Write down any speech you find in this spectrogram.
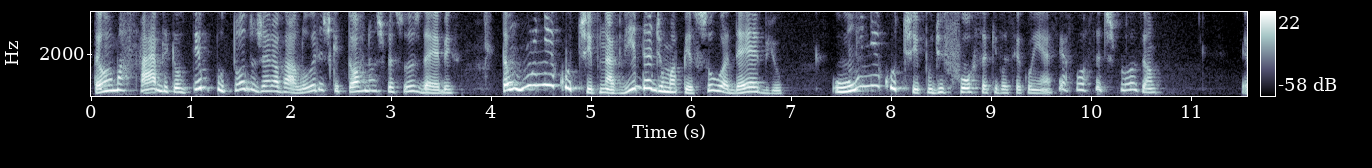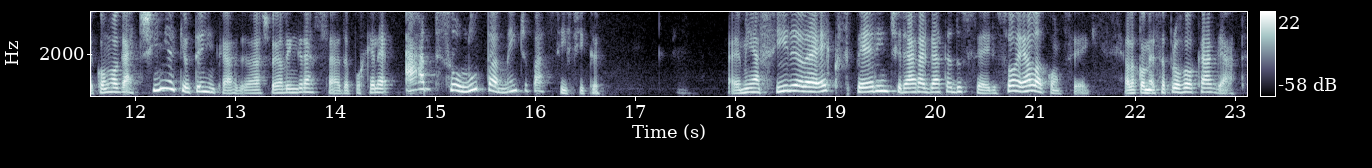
Então é uma fábrica, o tempo todo gera valores que tornam as pessoas débeis. Então, o único tipo, na vida de uma pessoa débil, o único tipo de força que você conhece é a força de explosão. É como a gatinha que eu tenho em casa, eu acho ela engraçada, porque ela é absolutamente pacífica. A minha filha ela é expert em tirar a gata do sério, só ela consegue. Ela começa a provocar a gata.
